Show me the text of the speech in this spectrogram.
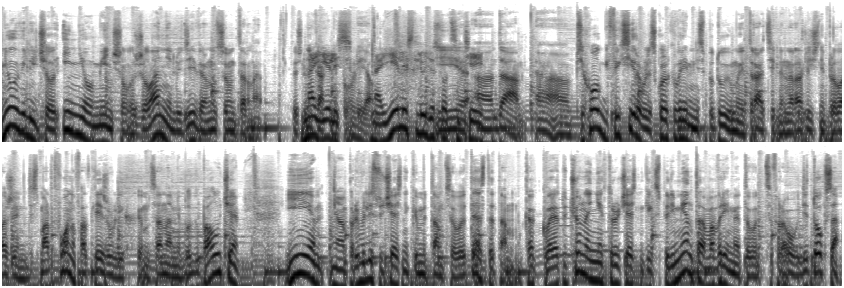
не увеличила и не уменьшила желание людей вернуться в интернет. То есть никак не Наелись, повлияло. наелись люди И, соцсетей. а, да, а, психологи фиксировали, сколько времени испытуемые тратили на различные приложения для смартфонов, отслеживали их эмоциональное благополучие и а, провели с участниками там целые тесты. Там, как говорят ученые, некоторые участники эксперимента во время этого цифрового детокса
